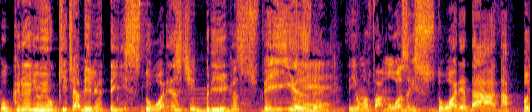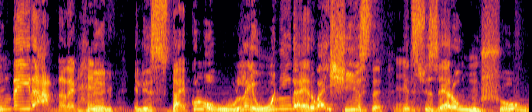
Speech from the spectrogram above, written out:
O Crânio e o Kid Abelha tem histórias de brigas feias, É. né? Tem uma famosa história da, da pandeirada, né, Crânio? Eles, da época, o Leone ainda era o baixista. Eles fizeram um show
